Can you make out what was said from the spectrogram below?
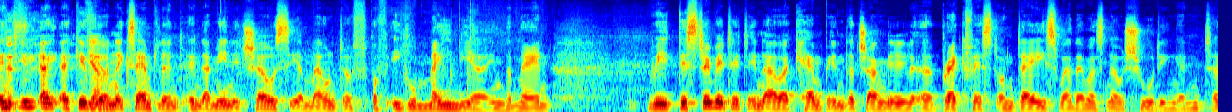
and you- I, I give you an example, and, and I mean it shows the amount of, of egomania in the man. We distributed in our camp in the jungle uh, breakfast on days where there was no shooting, and uh,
